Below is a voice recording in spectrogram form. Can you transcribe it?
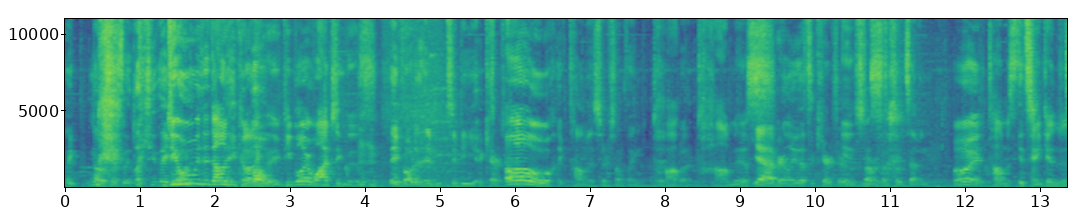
Like no, seriously, like they Do voted, the Donkey Kong oh. thing. People are watching this. they voted him to be a character. Oh, like Thomas or something. Tom-. Thomas. Yeah, apparently that's a character in In Star Wars Episode Seven. Oh wait, Thomas the It's- Tank Engine.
